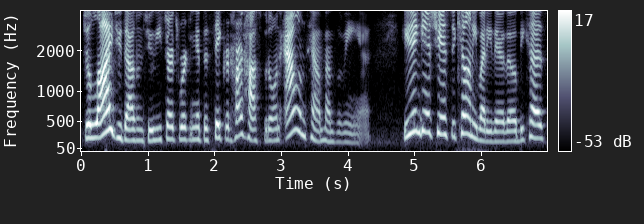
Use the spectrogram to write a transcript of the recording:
July 2002, he starts working at the Sacred Heart Hospital in Allentown, Pennsylvania. He didn't get a chance to kill anybody there, though, because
